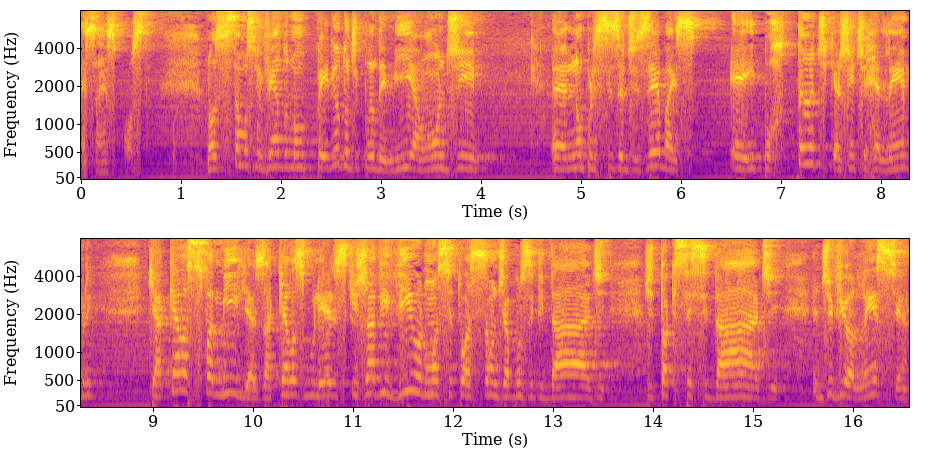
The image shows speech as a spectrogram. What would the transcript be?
essa resposta. Nós estamos vivendo num período de pandemia onde, é, não precisa dizer, mas é importante que a gente relembre que aquelas famílias, aquelas mulheres que já viviam numa situação de abusividade, de toxicidade, de violência,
